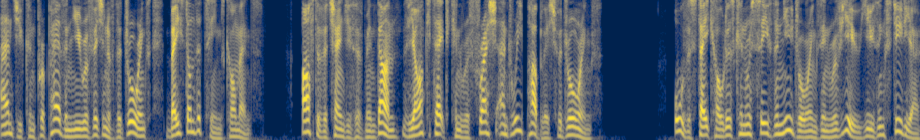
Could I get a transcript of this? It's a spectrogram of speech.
and you can prepare the new revision of the drawings based on the team's comments. After the changes have been done, the architect can refresh and republish the drawings. All the stakeholders can receive the new drawings in Revu using Studio.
